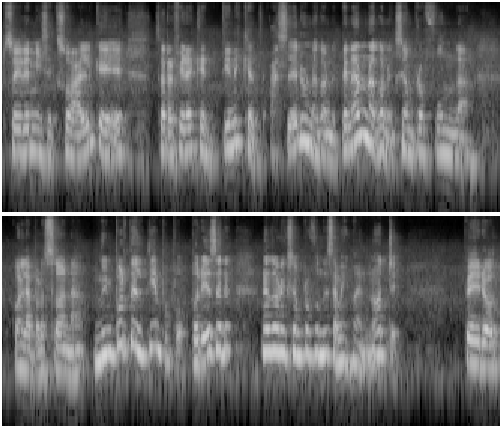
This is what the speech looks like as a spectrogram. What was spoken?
soy demisexual, que se refiere a que tienes que hacer una, tener una conexión profunda con la persona. No importa el tiempo, podría ser una conexión profunda esa misma noche, pero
